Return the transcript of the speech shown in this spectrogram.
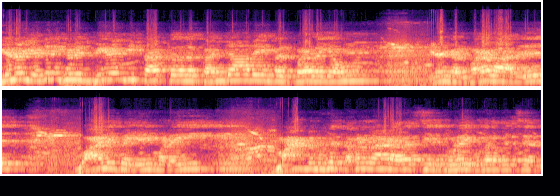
இன எதிரிகளின் பீரங்கி தாக்குதலுக்கு அஞ்சாத எங்கள் பிரளயம் எங்கள் வரலாறு வாலிப எரிமலை மாண்புமிகு தமிழ்நாடு அரசின் துணை முதலமைச்சர்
